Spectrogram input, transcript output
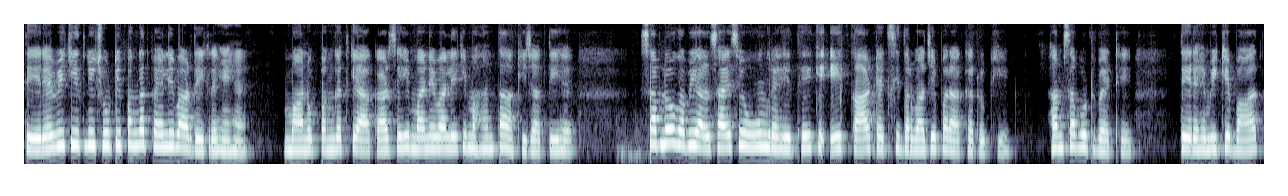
तेरहवीं की इतनी छोटी पंगत पहली बार देख रहे हैं। मानो पंगत के आकार से ही मरने वाले की महानता आकी जाती है। सब लोग अभी अलसाई से ऊँग रहे थे कि एक कार टैक्सी दरवाजे पर आकर रुकी। हम सब उठ बैठे। तेरहवीं के बाद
